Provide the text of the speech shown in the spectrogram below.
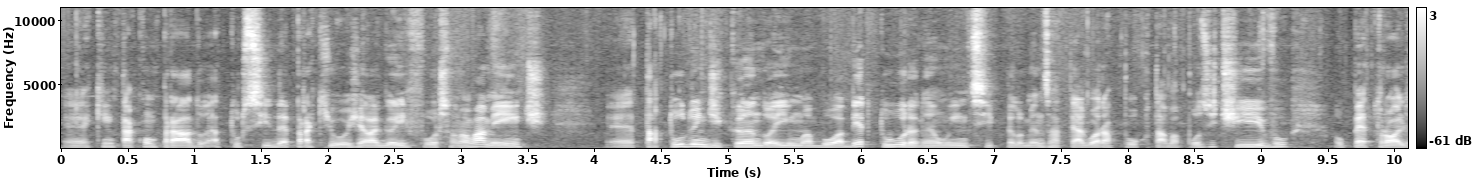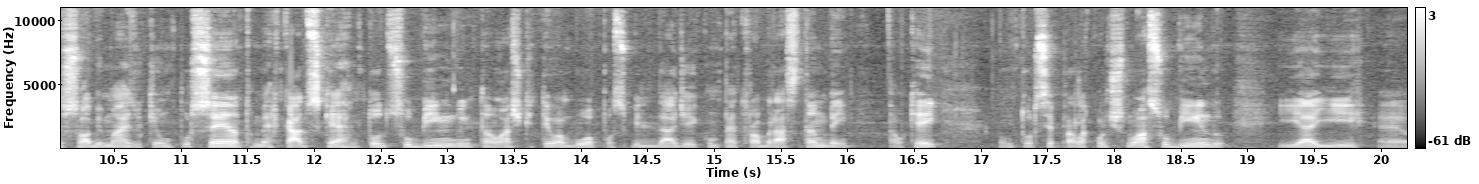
É, quem está comprado, a torcida é para que hoje ela ganhe força novamente. Está é, tudo indicando aí uma boa abertura, né? o índice, pelo menos até agora há pouco, estava positivo, o petróleo sobe mais do que 1%, mercados externo todos subindo, então acho que tem uma boa possibilidade aí com Petrobras também, tá ok? Vamos torcer para ela continuar subindo e aí é,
